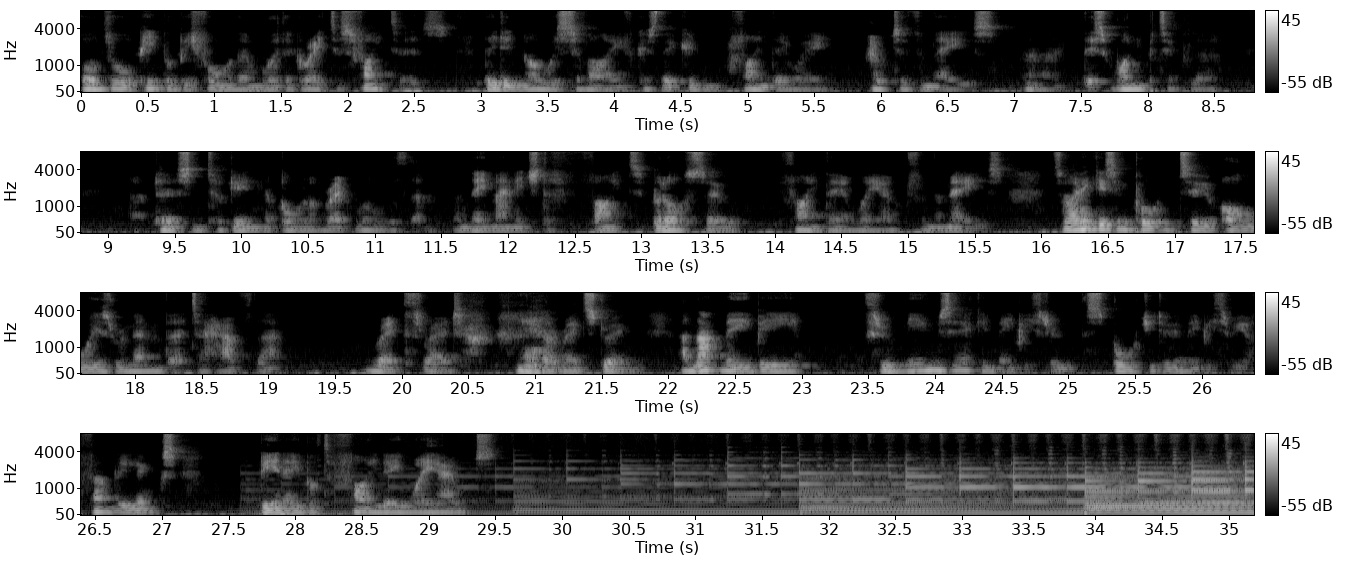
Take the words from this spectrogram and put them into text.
although people before them were the greatest fighters, they didn't always survive because they couldn't find their way out of the maze. Uh, this one particular person took in a ball of red wool with them and they managed to fight, but also find their way out from the maze. So I think it's important to always remember to have that red thread, yeah. that red string. And that may be through music, it may be through the sport you do, it may be through your family links, being able to find a way out. Thank you.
